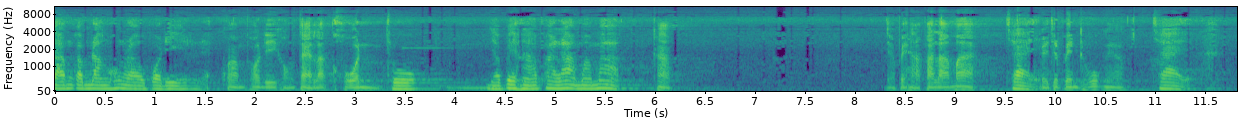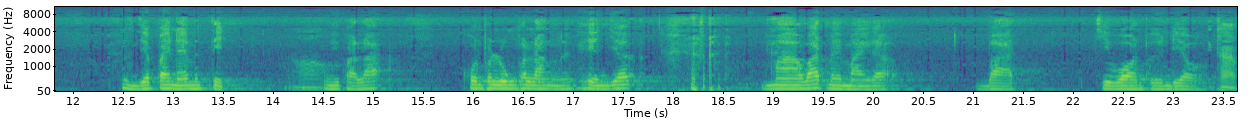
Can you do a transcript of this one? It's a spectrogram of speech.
ตามกำลังของเราพอดีนั่นแหละความพอดีของแต่ละคนถูกอย่าไปหาภาระมามากครับ อย่าไปหาภาระมาก ใช่เดี๋ยวจะเป็นทุกข์นะครับ ใช่เดี๋ยวไปไหนมันติดอ๋อมีภาระ คนพลุงพลังนะเห็นเยอะ มาวัดใหม่ๆก็บาทจีวรผืนเดียวครับ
